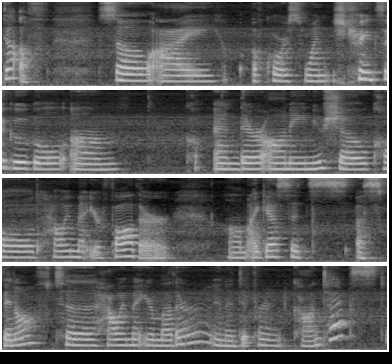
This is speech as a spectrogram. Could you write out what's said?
Duff. So I of course, went straight to Google, um, and they're on a new show called How I Met Your Father. Um, I guess it's a spin off to How I Met Your Mother in a different context,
